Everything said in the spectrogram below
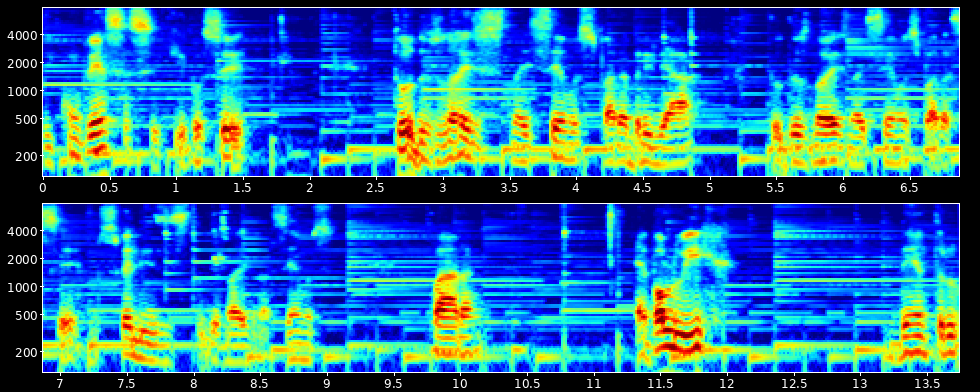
E convença-se que você, todos nós nascemos para brilhar, todos nós nascemos para sermos felizes, todos nós nascemos para evoluir dentro,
